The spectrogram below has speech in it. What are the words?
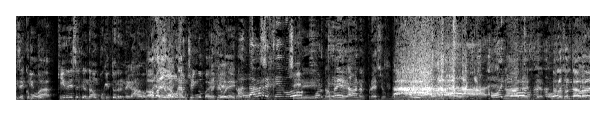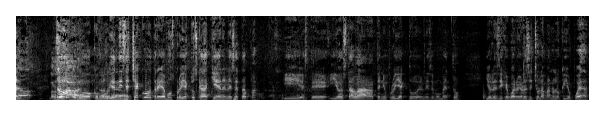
Directito. cómo va. Kirri es el que andaba un poquito renegado. No, batallamos un chingo para este güey, ¿no? Andaba rejego. Sí. ¿Por No qué? me llegaban al precio, hombre. Ah, oílo, No, no es cierto. No lo soltaban. No lo No, soltaban. como, como No bien soltaban. dice Checo, traíamos proyectos cada quien en esa etapa y este y yo estaba tenía un proyecto en ese momento. Yo les dije, bueno, yo les echo la mano en lo que yo pueda,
